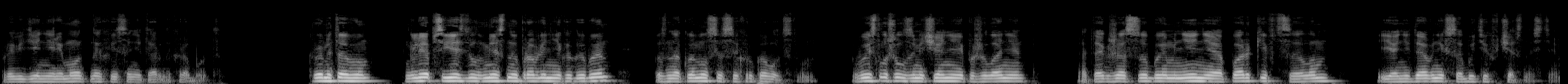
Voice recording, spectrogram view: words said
проведения ремонтных и санитарных работ. Кроме того, Глеб съездил в местное управление КГБ, познакомился с их руководством, выслушал замечания и пожелания, а также особые мнения о парке в целом и о недавних событиях в частности.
